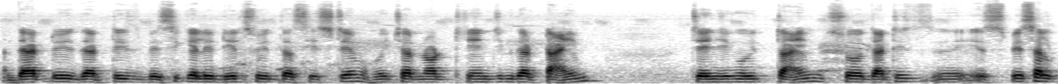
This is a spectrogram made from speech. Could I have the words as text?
that is that is basically deals with the system which are not changing the time changing with time. So that is a special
